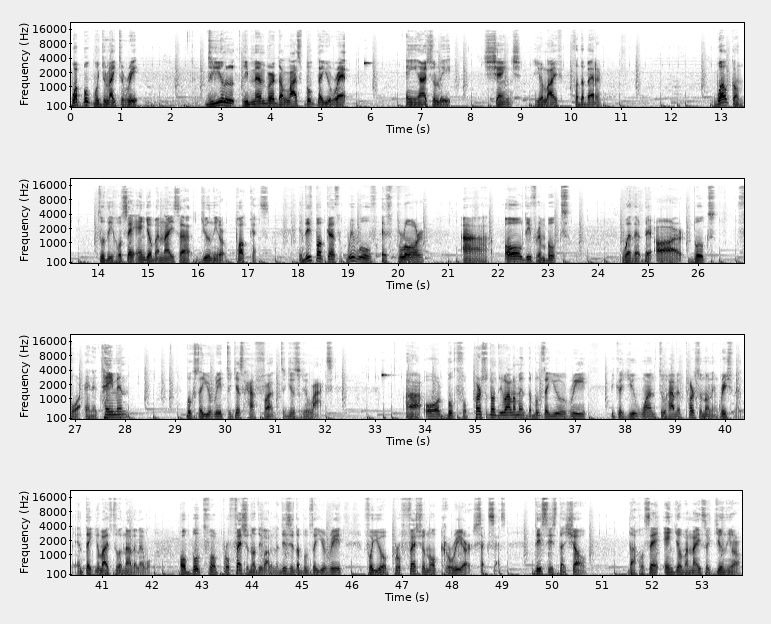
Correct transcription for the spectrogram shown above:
What book would you like to read? Do you remember the last book that you read and actually changed your life for the better? Welcome to the Jose Angel Manaiza Jr. podcast. In this podcast, we will explore uh, all different books, whether there are books for entertainment, books that you read to just have fun, to just relax, uh, or books for personal development, the books that you read because you want to have a personal enrichment and take your life to another level, or books for professional development. This is the books that you read for your professional career success. This is the show, the Jose Angel Manaiza Jr.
